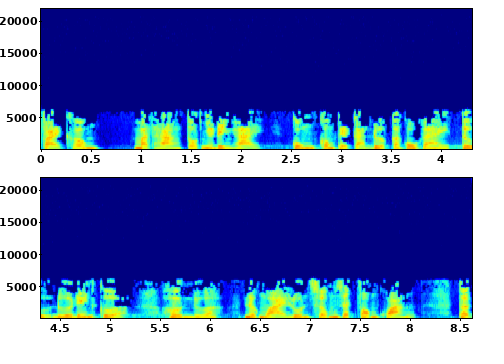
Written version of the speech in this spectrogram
Phải không? Mặt hàng tốt như Đình Hải cũng không thể cản được các cô gái tự đưa đến cửa. Hơn nữa, nước ngoài luôn sống rất phóng khoáng. Thật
